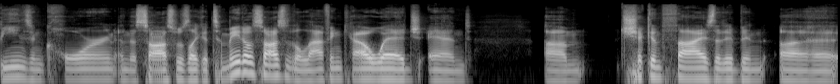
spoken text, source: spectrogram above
beans and corn, and the sauce was like a tomato sauce with a laughing cow wedge and um, chicken thighs that had been uh,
